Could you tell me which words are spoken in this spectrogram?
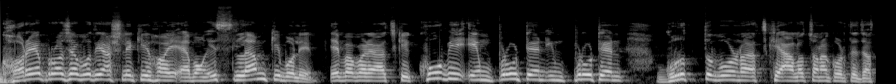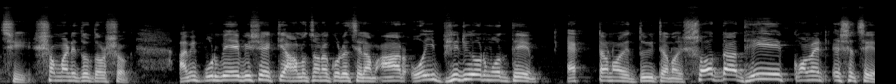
ঘরে প্রজাপতি আসলে কি হয় এবং ইসলাম কি বলে? এ ব্যাপারে আজকে খুবই ইম্পর্টেন্ট ইম্পর্টেন্ট গুরুত্বপূর্ণ আজকে আলোচনা করতে যাচ্ছি। সম্মানিত দর্শক, আমি পূর্বে এ বিষয়ে একটি আলোচনা করেছিলাম, আর ওই ভিডিওর মধ্যে একটা নয়, দুইটা নয়, শতাধিক কমেন্ট এসেছে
